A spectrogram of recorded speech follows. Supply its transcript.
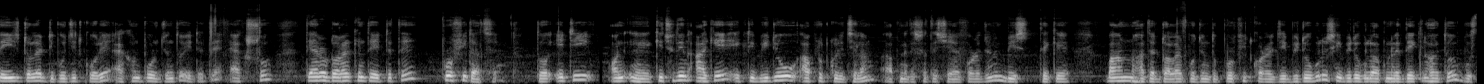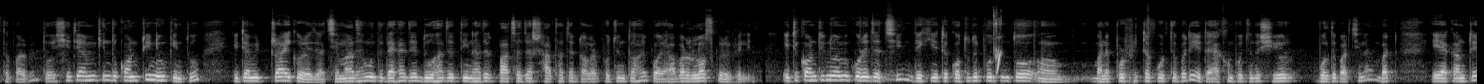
তেইশ ডলার ডিপোজিট করে এখন পর্যন্ত এটাতে একশো তেরো ডলার কিন্তু এটাতে প্রফিট আছে। তো এটি কিছুদিন আগে একটি ভিডিও আপলোড করেছিলাম আপনাদের সাথে শেয়ার করার জন্য। বিশ থেকে বাহান্ন হাজার ডলার পর্যন্ত প্রফিট করার যে ভিডিওগুলো সেই ভিডিওগুলো আপনারা দেখলে হয়তো বুঝতে পারবেন। তো সেটি আমি কিন্তু কন্টিনিউ কিন্তু এটা আমি ট্রাই করে যাচ্ছি। মাঝে মধ্যে দেখা যায় দু হাজার, তিন হাজার, পাঁচ হাজার, সাত হাজার ডলার পর্যন্ত হয়, পরে আবার লস করে ফেলি। এটি কন্টিনিউ আমি করে যাচ্ছি। দেখি এটা কতদূর পর্যন্ত মানে প্রফিটটা করতে পারি। এটা এখন পর্যন্ত শিওর বলতে পারছি না বাট এই অ্যাকাউন্টে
